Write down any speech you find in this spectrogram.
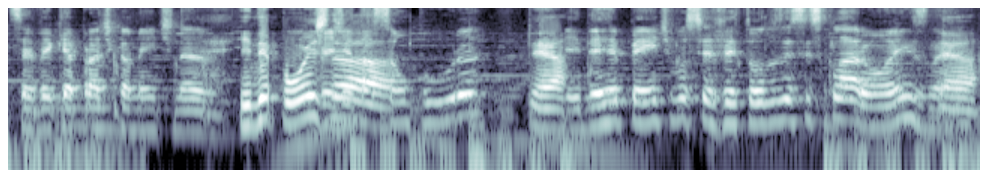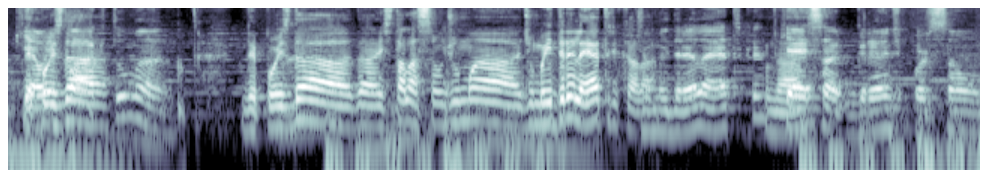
Você vê que é praticamente né, E depois vegetação da. pura. É. E de repente você vê todos esses clarões, né? É, Que é o depois da- impacto humano. Depois da, da instalação de uma, de uma hidrelétrica De lá. uma hidrelétrica, Não. que é essa grande porção,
